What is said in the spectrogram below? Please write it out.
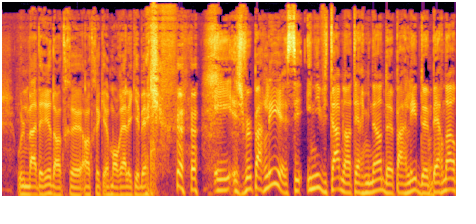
ou le Madrid entre, entre Montréal et Québec. et je veux parler, c'est inévitable en terminant de parler de Bernard.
